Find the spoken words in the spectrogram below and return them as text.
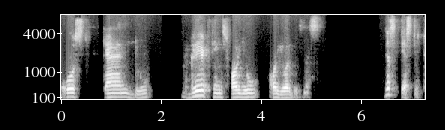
posts can do great things for you or your business. Just test it.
